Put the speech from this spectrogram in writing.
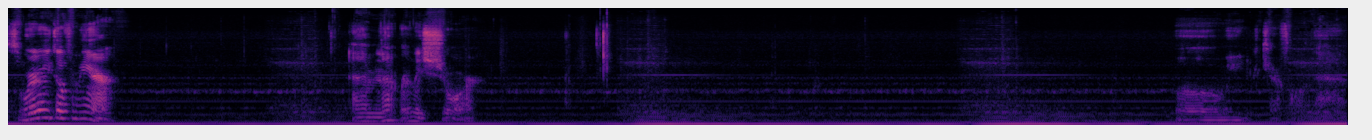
So where do we go from here? I'm not really sure. Oh, we need to be careful of that.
